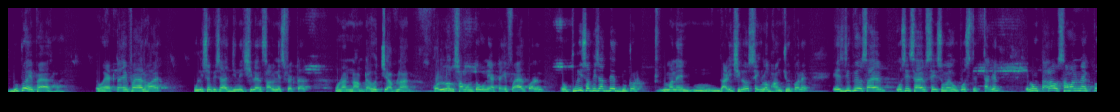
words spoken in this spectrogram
দুটো এফআইআর হয় এবং একটা এফআইআর হয় পুলিশ অফিসার যিনি ছিলেন সাব ইন্সপেক্টর, ওনার নামটা হচ্ছে আপনার কল্লোল সামন্ত। উনি একটা এফআইআর করেন। এবং পুলিশ অফিসারদের দুটো মানে গাড়ি ছিল, সেগুলো ভাঙচুর করে। এসডিপিও সাহেব, ওসি সাহেব সেই সময় উপস্থিত থাকেন এবং তারাও সামান্য একটু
